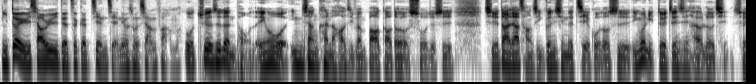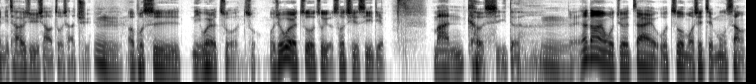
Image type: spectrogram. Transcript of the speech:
你对于肖玉的这个见解，你有什么想法吗？我确实是认同的，因为我印象看了好几份报告都有说，就是其实大家长期更新的结果都是因为你对这件事情还有热情，所以你才会继续想要做下去，嗯，而不是你为了做而做。我觉得为了做而做，有时候其实是一点。蛮可惜的，嗯，对。那当然，我觉得在我做某些节目上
